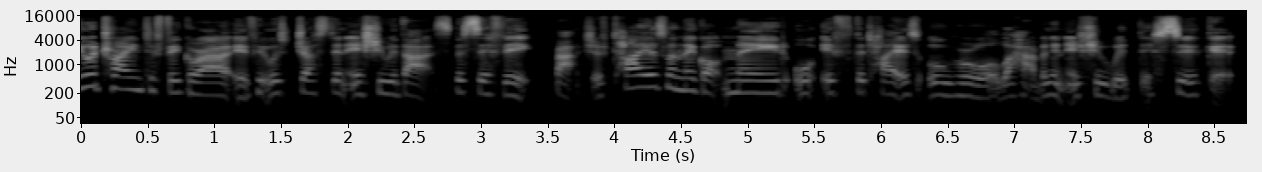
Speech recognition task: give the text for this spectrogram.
they were trying to figure out if it was just an issue with that specific batch of tyres when they got made, or if the tyres overall were having an issue with this circuit.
